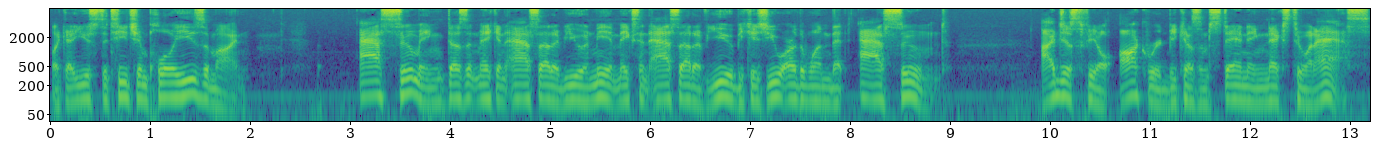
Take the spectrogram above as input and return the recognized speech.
Like I used to teach employees of mine. Assuming doesn't make an ass out of you and me, it makes an ass out of you because you are the one that assumed. I just feel awkward because I'm standing next to an ass.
